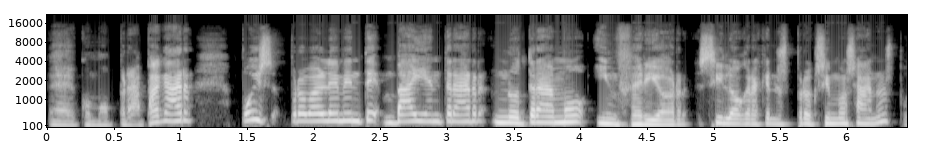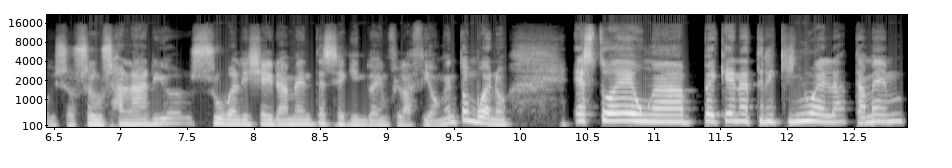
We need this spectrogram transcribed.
eh, como para pagar, pois probablemente vai entrar no tramo inferior se logra que nos próximos anos pois o seu salario suba lixeiramente seguindo a inflación. Entón, bueno, isto é unha pequena triquiñuela tamén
